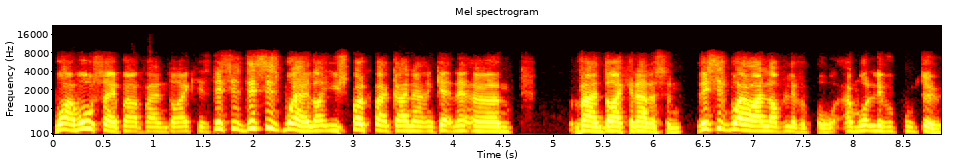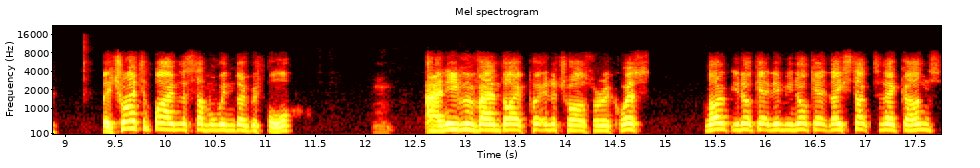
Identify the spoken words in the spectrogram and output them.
what I will say about Van Dijk is this is this is where, like you spoke about going out and getting it, um, Van Dijk and Addison. This is where I love Liverpool and what Liverpool do. They tried to buy him the summer window before, mm. and even Van Dijk put in a transfer request. Nope, you're not getting him. You're not getting. They stuck to their guns.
